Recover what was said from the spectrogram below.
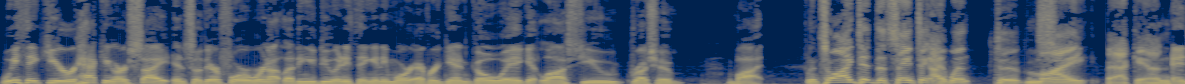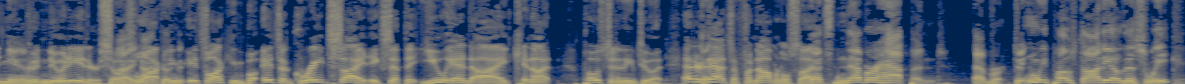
we think you're hacking our site, and so therefore we're not letting you do anything anymore ever again. Go away, get lost, you Russia bot. And so I did the same thing. I went to my back end, and you couldn't do it either. So it's I- I locking. couldn't. It's locking. Bo- it's a great site, except that you and I cannot post anything to it. Other than that, it's a phenomenal site. That's never happened ever. Didn't we post audio this week?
